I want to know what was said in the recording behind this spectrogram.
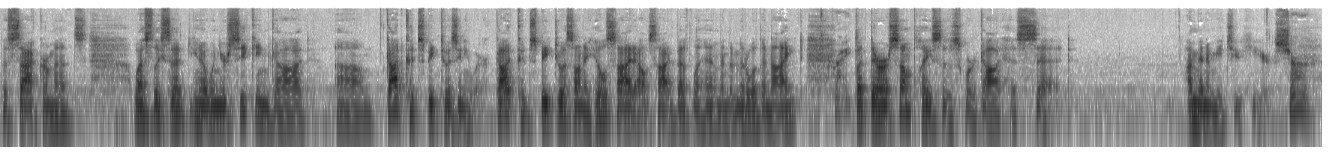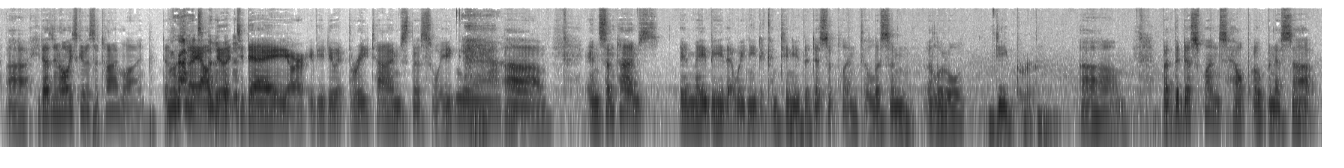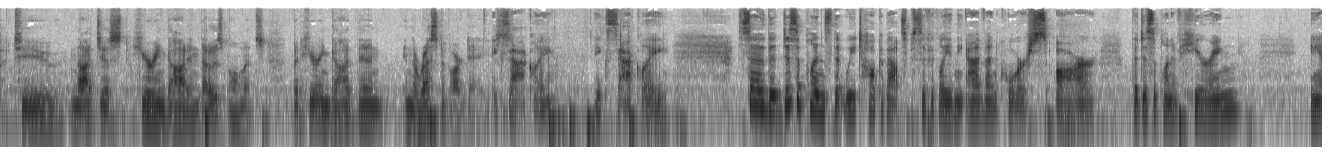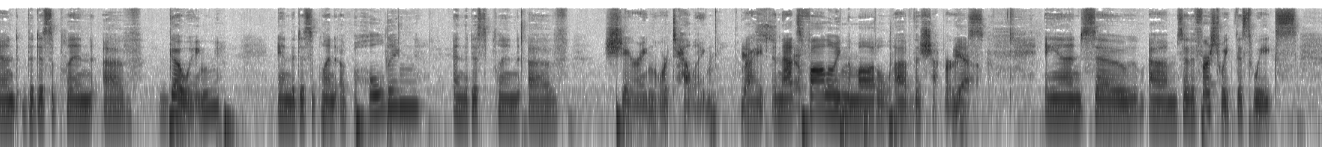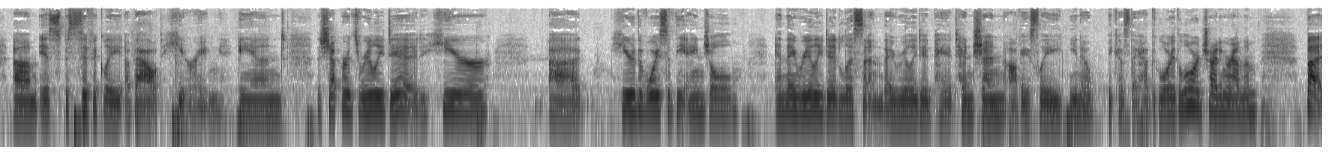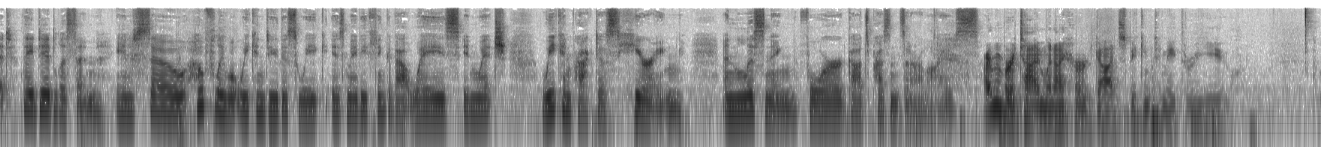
the sacraments. Wesley said, you know, when you're seeking God, um, God could speak to us anywhere. God could speak to us on a hillside outside Bethlehem in the middle of the night. Right. But there are some places where God has said, I'm going to meet you here. sure. Uh, he doesn't always give us a timeline. Doesn't Right. say I'll do it today or if you do it three times this week. Yeah. Um, and sometimes it may be that we need to continue the discipline to listen a little deeper. Um, but the disciplines help open us up to not just hearing God in those moments, but hearing God then in the rest of our days. Exactly. Exactly. So, the disciplines that we talk about specifically in the Advent course are the discipline of hearing and the discipline of going and the discipline of beholding and the discipline of sharing or telling, Yes. right? And that's Yep. following the model of the shepherds. Yeah. And so, um, so the first week, this week's, um, is specifically about hearing, and the shepherds really did hear, uh, hear the voice of the angel, and they really did listen. They really did pay attention. Obviously, you know, because they had the glory of the Lord shining around them. But they did listen. And so, hopefully, what we can do this week is maybe think about ways in which we can practice hearing and listening for God's presence in our lives. I remember a time when I heard God speaking to me through you.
